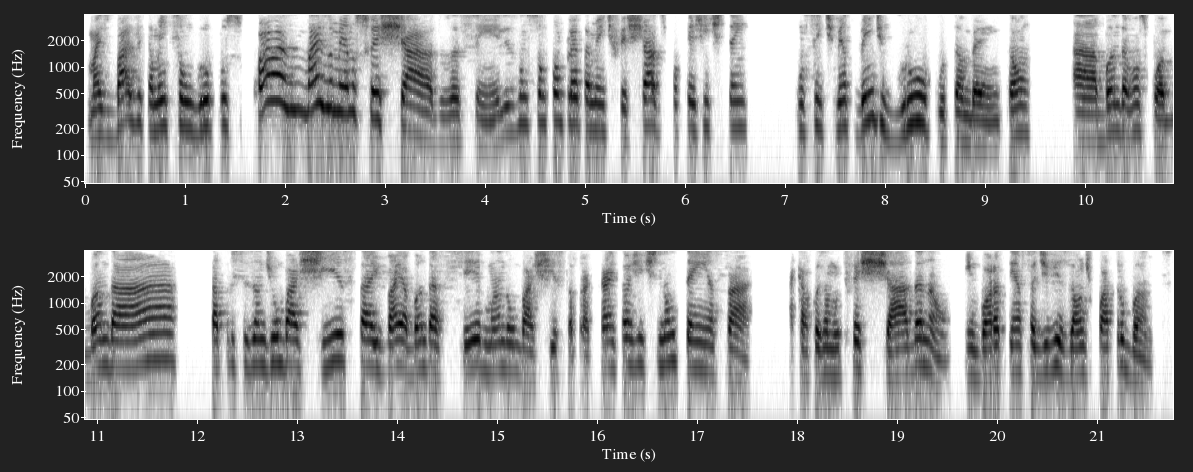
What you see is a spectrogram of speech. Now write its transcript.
mas basicamente são grupos quase mais ou menos fechados, assim. Eles não são completamente fechados porque a gente tem um sentimento bem de grupo também. Então, a banda, vamos supor, a banda A tá precisando de um baixista e vai a banda C, manda um baixista para cá. Então a gente não tem essa aquela coisa muito fechada, não. Embora tenha essa divisão de quatro bandas.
